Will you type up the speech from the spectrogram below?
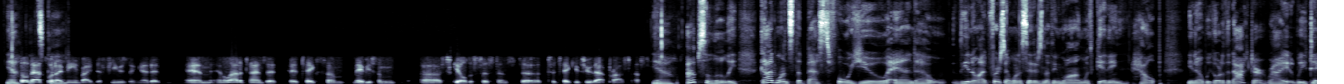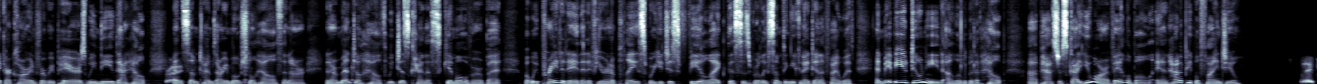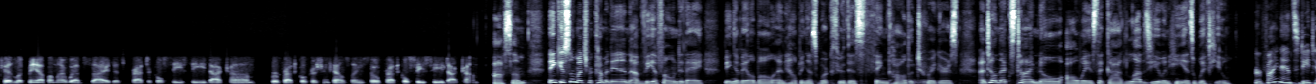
Yeah. so that's, what I mean by diffusing it. It and and a lot of times it it takes some maybe some uh, skilled assistance to to take you through that process. Yeah, absolutely. God wants the best for you. And, uh, you know, at first I want to say there's nothing wrong with getting help. You know, we go to the doctor, right? We take our car in for repairs. We need that help. Right. And sometimes our emotional health and our and our mental health we just kind of skim over. But but we pray today that if you're in a place where you just feel like this is really something you can identify with, and maybe you do need a little bit of help, uh, Pastor Scott, you are available. And how do people find you? They could look me up on my website. It's practicalcc.com for practical Christian counseling. So practicalcc.com. Awesome. Thank you so much for coming in uh, via phone today, being available and helping us work through this thing called triggers. Until next time, know always that God loves you and He is with you. For finance details,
